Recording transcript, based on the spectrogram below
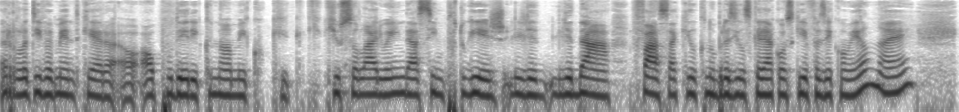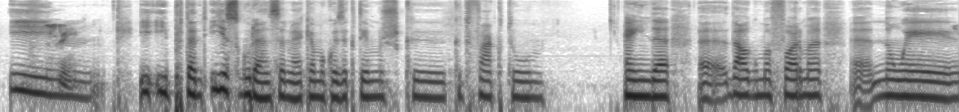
relativamente quer ao, ao poder económico que, que, que o salário ainda assim português lhe, lhe dá face àquilo que no Brasil se calhar conseguia fazer com ele, não é? E, e, e, portanto, e a segurança, não é? Que é uma coisa que temos que, que de facto ainda ah, de alguma forma ah, não é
